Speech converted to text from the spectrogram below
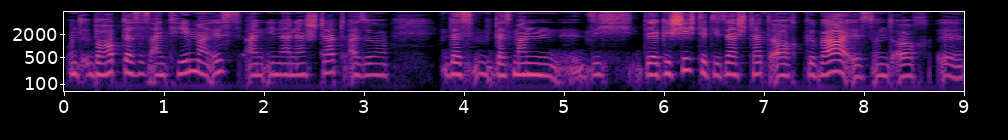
und überhaupt, dass es ein Thema ist an, in einer Stadt. Also dass, dass man sich der Geschichte dieser Stadt auch gewahr ist und auch, äh,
